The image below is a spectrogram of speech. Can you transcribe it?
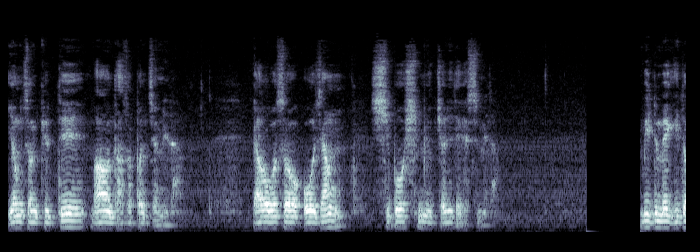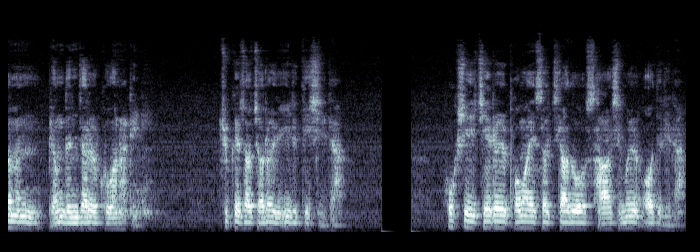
영성 큐티 45번째입니다. 야고보서 5장 15, 16절이 되겠습니다. 믿음의 기도는 병든 자를 구원하리니 주께서 저를 일으키시리라. 혹시 죄를 범하였을지라도 사하심을 얻으리라.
